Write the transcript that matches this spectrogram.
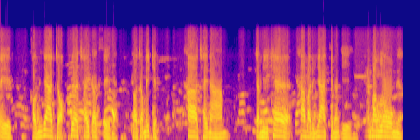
ษตรขออนุญาตเจาะเพื่อใช้การเกษตรเนี่ยเราจะไม่เก็บค่าใช้น้ำจะมีแค่ค่าใบอนุญาตแค่นั้นเอง บางโรงเนี่ย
